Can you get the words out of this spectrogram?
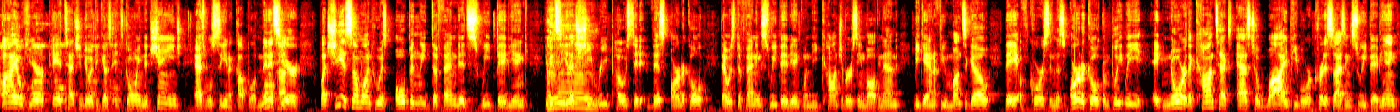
bio here, pay attention to it because it's going to change, as we'll see in a couple of minutes okay. here. But she is someone who has openly defended Sweet Baby Inc. You can see that she mm. reposted this article that was defending Sweet Baby Inc. when the controversy involving them began a few months ago. They, of course, in this article, completely ignore the context as to why people were criticizing Sweet Baby Inc.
